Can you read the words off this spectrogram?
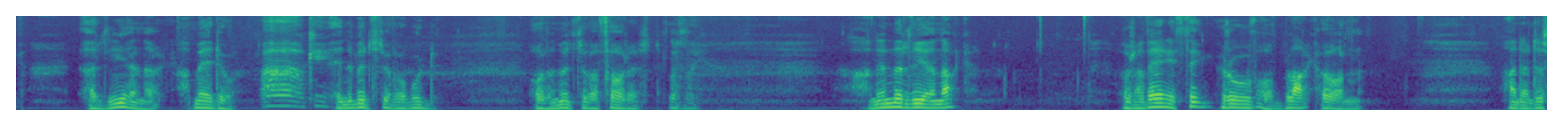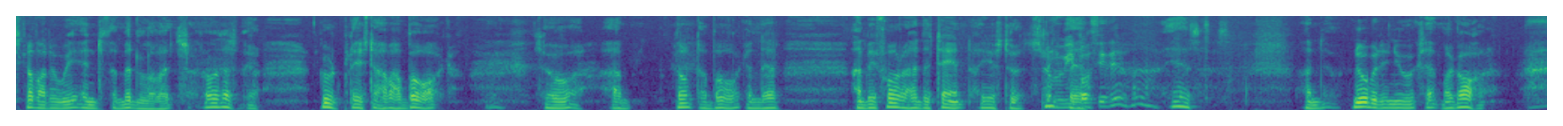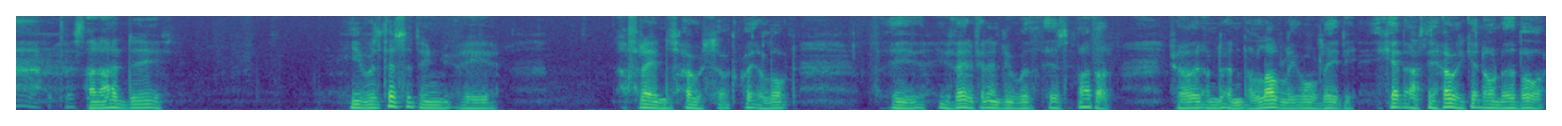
a Lianach, a meadow, Ah, okay. in the midst of a wood or in the midst of a forest. Lovely. And in the Lianach was a very thick grove of blackthorn. And I discovered a way into the middle of it. So oh, this is a good place to have a bark. So I built a bark and there, and before I had the tent, I used to sleep were there. both you there? Ah, Yes. And nobody knew except McGaughan. ah fantastic. And I had, uh, he was visiting a, a friend's house quite a lot. He, he was very friendly with his mother, and, and a lovely old lady. He kept asking how he's getting on with the boat.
